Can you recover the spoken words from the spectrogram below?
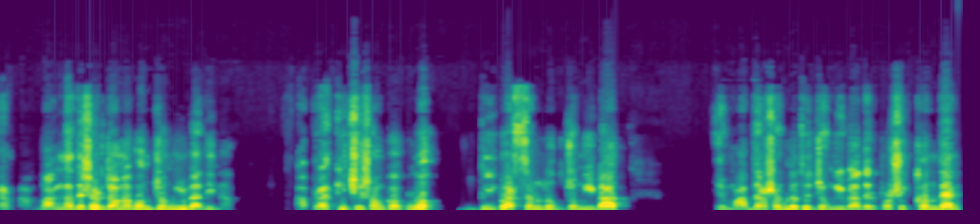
কারণ বাংলাদেশের জনগণ জঙ্গিবাদী না। আপনারা কিছু সংখ্যক লোক, দুই পার্সেন্ট লোক জঙ্গিবাদ, যে মাদ্রাসাগুলোতে জঙ্গিবাদের প্রশিক্ষণ দেন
